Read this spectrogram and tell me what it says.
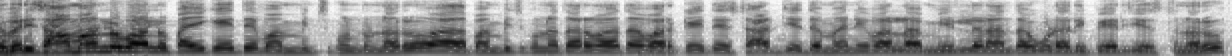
ఎవరి సామాన్లు వాళ్ళు పైకి అయితే పంపించుకుంటున్నారు అది పంపించుకున్న తర్వాత వర్క్ అయితే స్టార్ట్ చేద్దామని వాళ్ళ మిల్లర్ అంతా కూడా రిపేర్ చేస్తున్నారు.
